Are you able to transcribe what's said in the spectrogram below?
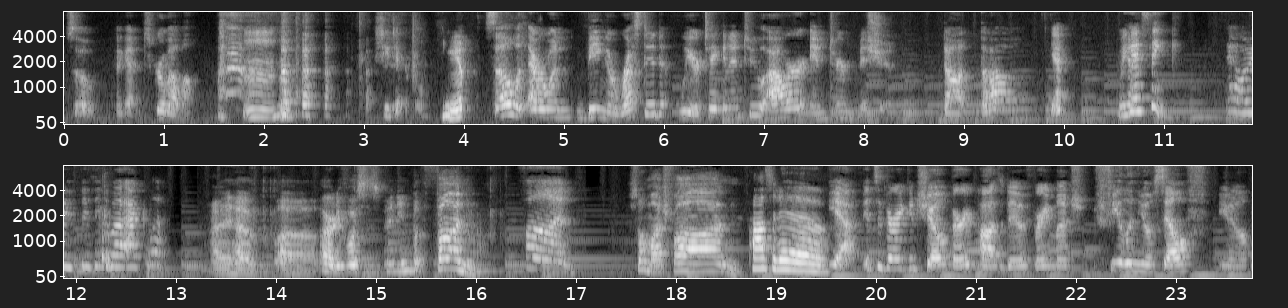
So, again, screw Velma. hmm She terrible. Yep. So, with everyone being arrested, we are taken into our intermission. Dun da da. Yep. What do you guys think? Yeah, what do you think about Act One? I have uh, already voiced this opinion, but fun! Fun. So much fun! Positive. Yeah, it's a very good show. Very positive. Very much feeling yourself. You know.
